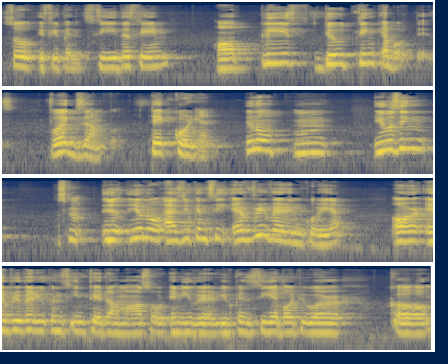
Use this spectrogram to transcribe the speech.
So if you can see the same, or please do think about this. For example, take Korean. You know, mm, using, you know, as you can see everywhere in Korea, or everywhere you can see in K dramas, or anywhere you can see about your uh,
